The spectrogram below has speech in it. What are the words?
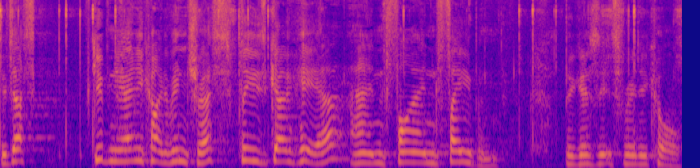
if that's given you any kind of interest, please go here and find Faban, because it's really cool.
